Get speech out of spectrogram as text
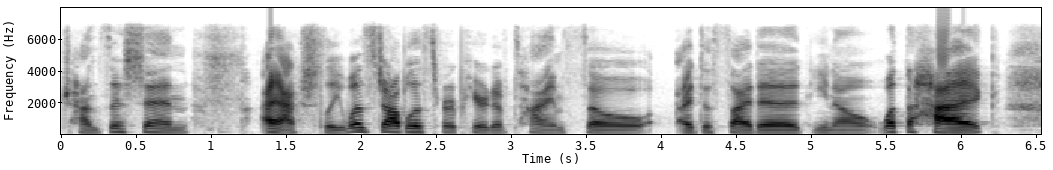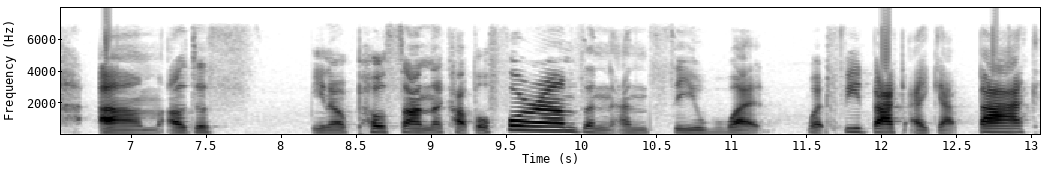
transition, I actually was jobless for a period of time. So I decided, you know, what the heck? Um, I'll just, you know, post on a couple forums and, and see what what feedback I get back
